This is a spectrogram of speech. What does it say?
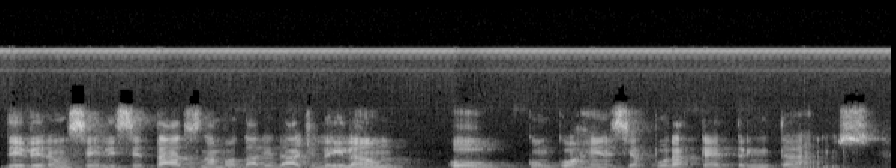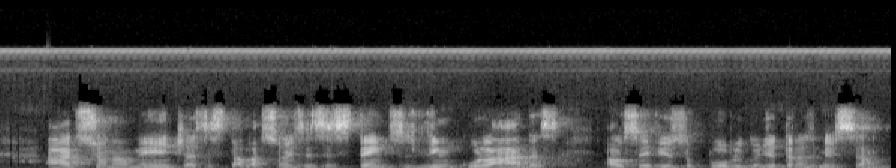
deverão ser licitados na modalidade leilão ou concorrência por até 30 anos. Adicionalmente, as instalações existentes vinculadas ao serviço público de transmissão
